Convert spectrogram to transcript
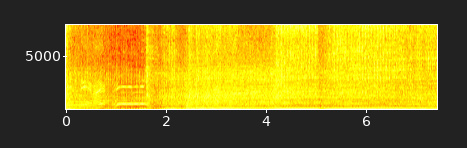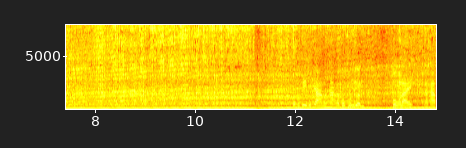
นี่นี่ไหมปกติทุกอย่างนะฮะ ระบบเครื่องยนต์พวงมาลัยนะครับ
